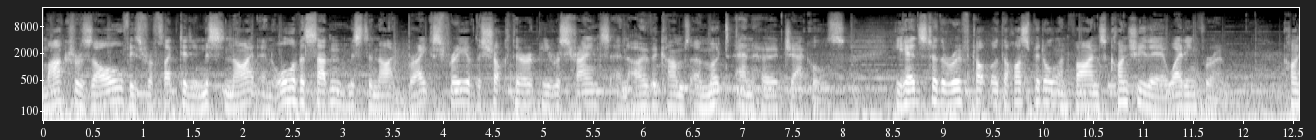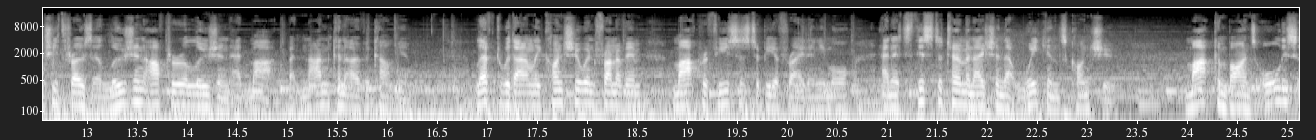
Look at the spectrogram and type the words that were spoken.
Mark's resolve is reflected in Mr. Knight, and all of a sudden, Mr. Knight breaks free of the shock therapy restraints and overcomes Amut and her jackals. He heads to the rooftop of the hospital and finds Khonshu there waiting for him. Khonshu throws illusion after illusion at Mark, but none can overcome him. Left with only Khonshu in front of him, Mark refuses to be afraid anymore, and it's this determination that weakens Khonshu. Mark combines all his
